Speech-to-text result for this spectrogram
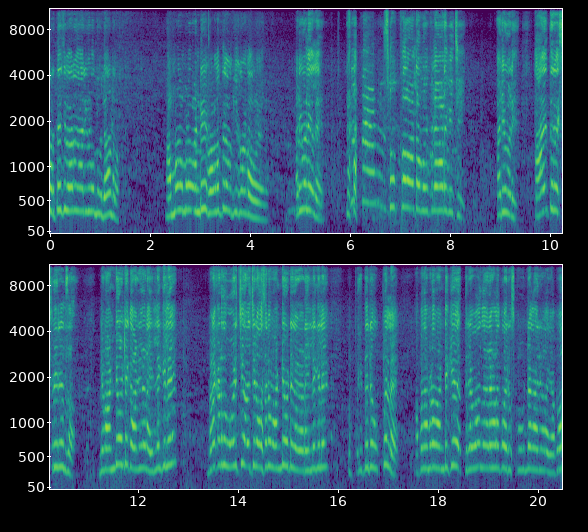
പ്രത്യേകിച്ച് വേറെ കാര്യങ്ങളൊന്നും ആണോ നമ്മൾ നമ്മുടെ വണ്ടി വെള്ളത്തിൽ നോക്കിക്കൊണ്ടാ പോയത് അടിപൊളിയല്ലേ? സൂപ്പർ ആട്ടോ മുഴപ്പിലാട് ബീച്ച് അടിപൊളി. ആദ്യത്തെ ഒരു എക്സ്പീരിയൻസാ ഇനി വണ്ടി കൊണ്ട് കഴിയണം. ഇല്ലെങ്കിൽ ഇവിടെ കിടന്ന് ഓടിച്ച് കളിച്ചിട്ട് അവസാനം വണ്ടി കൊണ്ട് കഴിയണം. ഇല്ലെങ്കിൽ ഇതിന്റെ ഉപ്പല്ലേ? അപ്പൊ നമ്മുടെ വണ്ടിക്ക് ദ്രവവും കാര്യങ്ങളൊക്കെ വരും സ്ക്രൂവിന്റെ കാര്യങ്ങളൊക്കെ. അപ്പൊ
